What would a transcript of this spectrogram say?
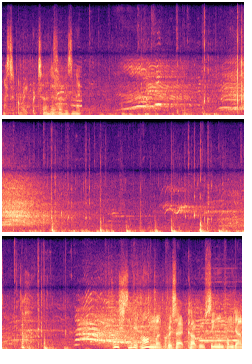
That's a great return, Yeah. so isn't it? Oh. Oh, she hit it long. uh, Chris Adcock. We've seen them from Jan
